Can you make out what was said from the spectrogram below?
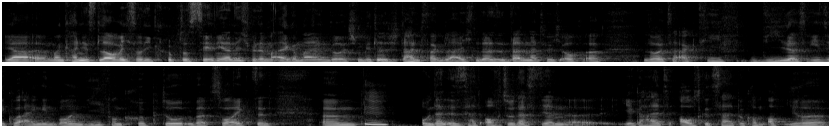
Ja, äh, man kann jetzt, glaube ich, so die Kryptoszene ja nicht mit dem allgemeinen deutschen Mittelstand vergleichen. Da sind dann natürlich auch äh, Leute aktiv, die das Risiko eingehen wollen, die von Krypto überzeugt sind. Ähm, mhm. Und dann ist es halt oft so, dass die dann äh, ihr Gehalt ausgezahlt bekommen auf ihre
